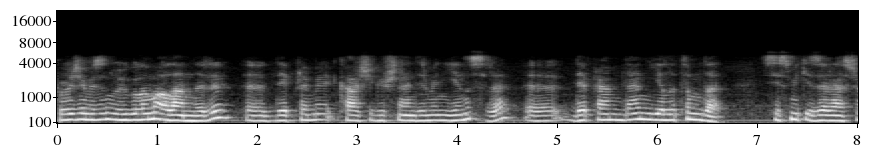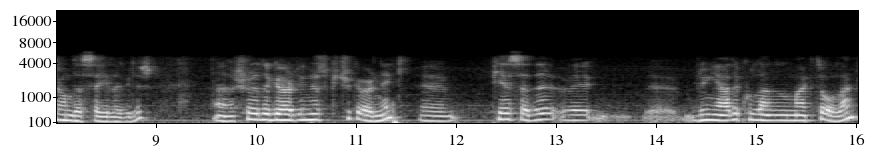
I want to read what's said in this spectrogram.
Projemizin uygulama alanları e, depreme karşı güçlendirmenin yanı sıra e, depremden yalıtım da sismik izolasyon da sayılabilir. E, Şurada gördüğünüz küçük örnek piyasada ve dünyada kullanılmakta olan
